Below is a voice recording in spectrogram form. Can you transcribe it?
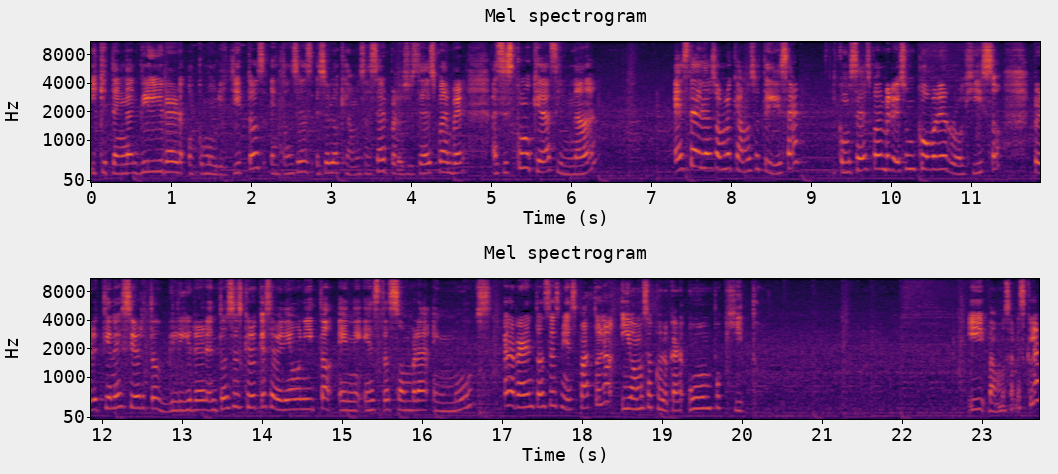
y que tenga glitter o como brillitos. Entonces eso es lo que vamos a hacer. Pero si ustedes pueden ver, así es como queda sin nada. Esta es la sombra que vamos a utilizar. Y como ustedes pueden ver es un cobre rojizo, pero tiene cierto glitter. Entonces creo que se vería bonito en esta sombra en mousse. Voy a agarrar entonces mi espátula y vamos a colocar un poquito y vamos a mezclar.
